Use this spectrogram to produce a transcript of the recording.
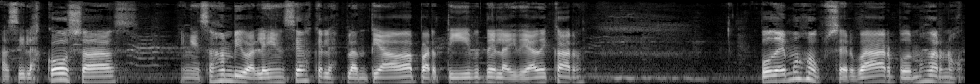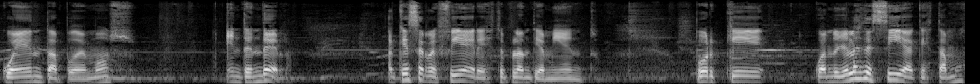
Así las cosas, en esas ambivalencias que les planteaba a partir de la idea de Carr, podemos observar, podemos darnos cuenta, podemos entender a qué se refiere este planteamiento. Porque cuando yo les decía que estamos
